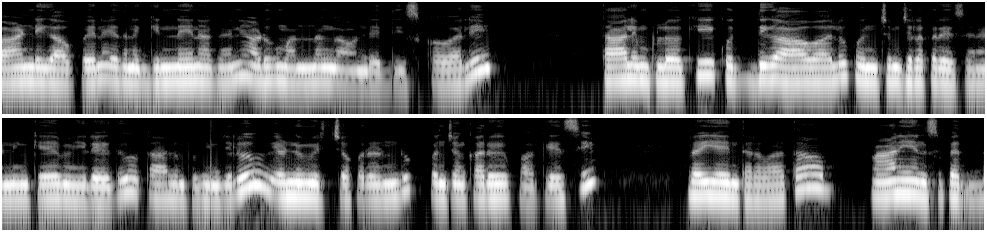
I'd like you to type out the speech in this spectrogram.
బాండి కాకపోయినా ఏదైనా గిన్నె అయినా కానీ అడుగు మందంగా ఉండేది తీసుకోవాలి. తాలింపులోకి కొద్దిగా ఆవాలు కొంచెం జీలకర్ర వేసానండి ఇంకేమీ లేదు. తాలింపు గింజలు ఎండుమిర్చి ఒక రెండు కొంచెం కరివేపాకు వేసి ఫ్రై అయిన తర్వాత ఆనియన్స్ పెద్ద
